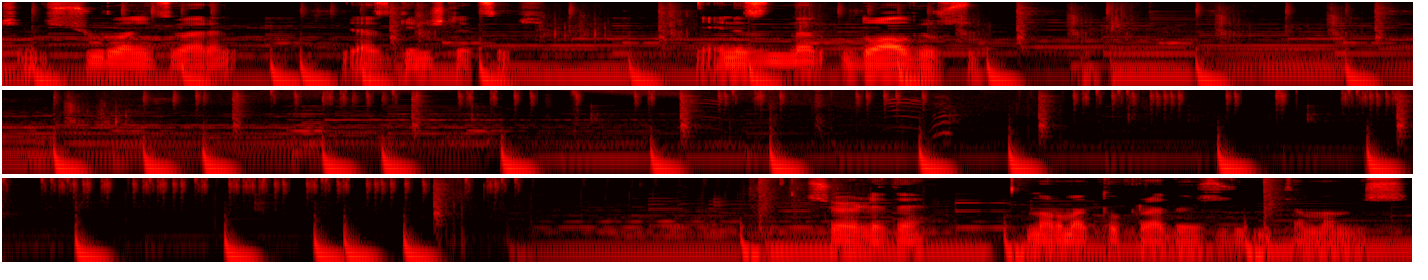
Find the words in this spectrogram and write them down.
Şimdi şuradan itibaren biraz genişletsek. En azından doğal dursun. Şöyle de normal toprağa dönüştürdük mü tamamdır.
